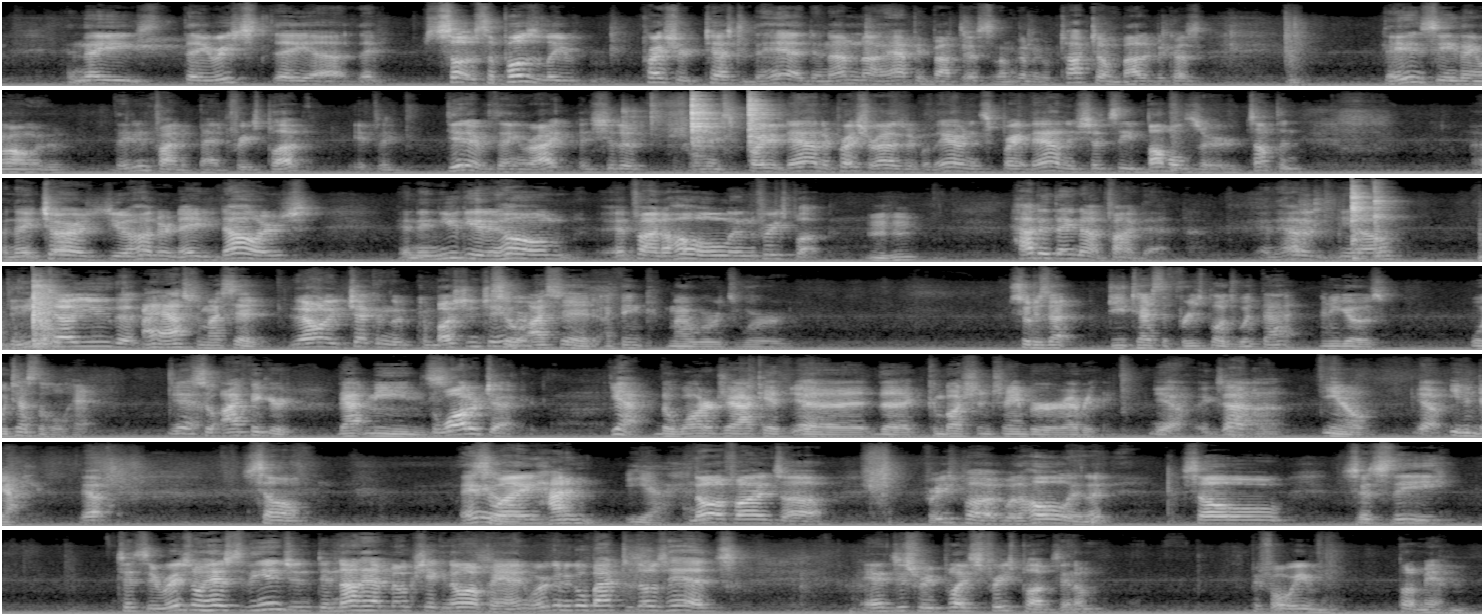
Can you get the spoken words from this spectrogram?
And they they reached they uh, they so supposedly pressure tested the head, and I'm not happy about this, and I'm going to go talk to them about it because they didn't see anything wrong with it. They didn't find a bad freeze plug. If they did everything right, they should have when they sprayed it down, they pressurized it with air and then spray it down. They should see bubbles or something. And they charged you $180, and then you get it home and find a hole in the freeze plug. Mm-hmm. How did they not find that? And how did you know? Did he tell you that I asked him. I said. they're only checking the combustion chamber? So I said. I think my words were. So does that? Do you test the freeze plugs with that? And he goes, "Well, we test the whole head." yeah. So I figured that means the water jacket. yeah, the water jacket, Yeah. the the combustion chamber, everything. Yeah, exactly. Uh, you know, yeah. even down here. Yeah. So Anyway, so how did yeah? Noah finds a freeze plug with a hole in it. So since the since the original heads to the engine did not have milkshake and oil pan, we're going to go back to those heads and just replace freeze plugs in them before we even put them in.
